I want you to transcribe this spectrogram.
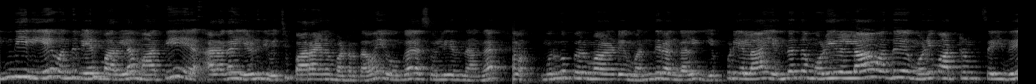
இந்தியிலேயே வந்து வேல்மாறலை மாற்றி அழகாக எழுதி வச்சு பாராயணம் பண்ணுறதாவும் இவங்க சொல்லியிருந்தாங்க. முருகப்பெருமானுடைய மந்திரங்கள் எப்படியெல்லாம் எந்தெந்த மொழிகளெல்லாம் வந்து மொழி மாற்றம் செய்து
